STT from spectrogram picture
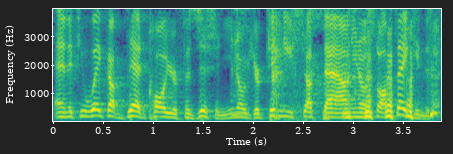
And if you wake up dead, call your physician. You know, your kidneys shut down. You know, stop taking this.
